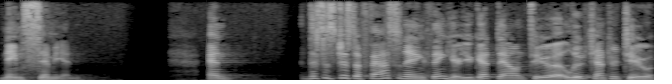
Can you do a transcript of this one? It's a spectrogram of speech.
named Simeon. And this is just a fascinating thing here. You get down to uh, Luke chapter 2,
